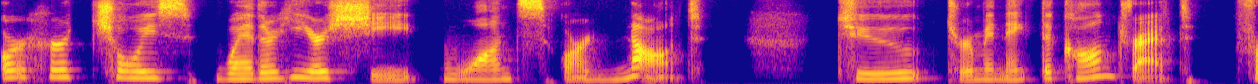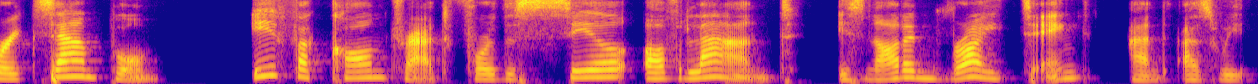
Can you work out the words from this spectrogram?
or her choice whether he or she wants or not to terminate the contract. For example, if a contract for the sale of land is not in writing, and as we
